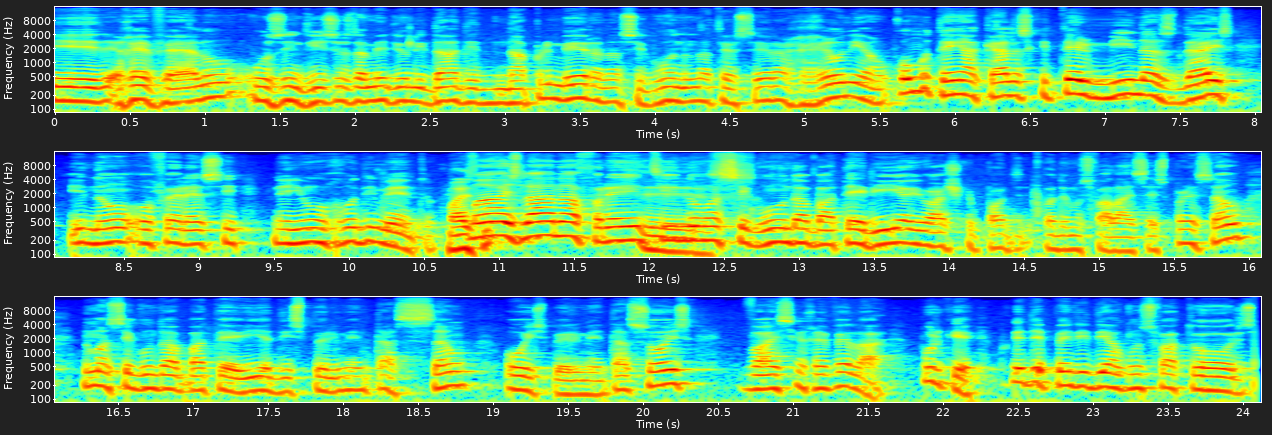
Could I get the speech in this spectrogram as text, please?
que revelam os indícios da mediunidade na primeira, na segunda, na terceira reunião. Como tem aquelas que terminam às 10 e não oferece nenhum rudimento. Mas, Mas lá na frente, isso. numa segunda bateria, eu acho que pode, podemos falar essa expressão, numa segunda bateria de experimentação ou experimentações, vai se revelar. Por quê? Porque depende de alguns fatores,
